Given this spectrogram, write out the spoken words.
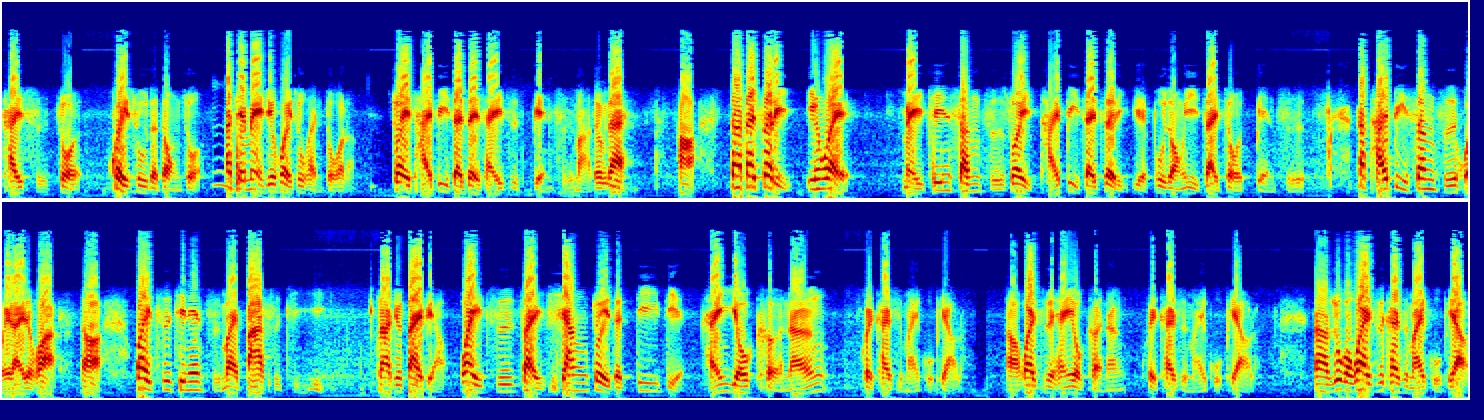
开始做汇出的动作，它前面已经汇出很多了。所以台币在这里才一直贬值嘛，对不对？好，那在这里因为美金升值，所以台币在这里也不容易再做贬值。那台币升值回来的话啊，外资今天只卖八十几亿，那就代表外资在相对的低点很有可能会开始买股票了。啊，外资很有可能会开始买股票了。那如果外资开始买股票，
